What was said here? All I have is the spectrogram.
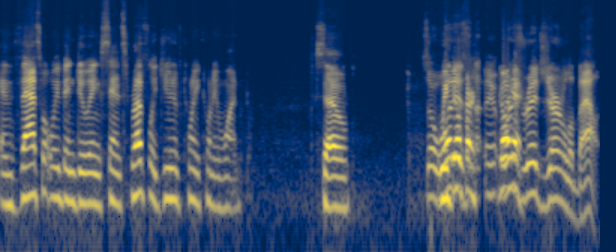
and that's what we've been doing since roughly June of 2021. So, so what is our, uh, what is Ridge Journal about?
